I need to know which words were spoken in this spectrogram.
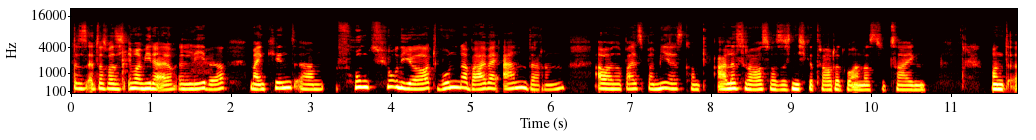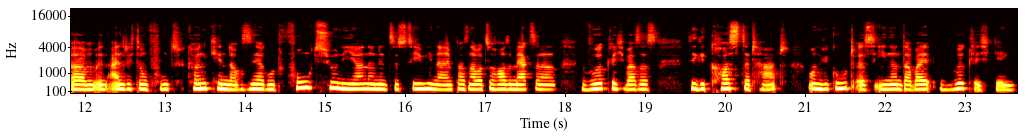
das ist etwas, was ich immer wieder erlebe. Mein Kind ähm, funktioniert wunderbar bei anderen, aber sobald es bei mir ist, kommt alles raus, was es nicht getraut hat, woanders zu zeigen. Und ähm, in Einrichtungen können Kinder auch sehr gut funktionieren und ins System hineinpassen, aber zu Hause merkst du dann wirklich, was es sie gekostet hat und wie gut es ihnen dabei wirklich ging.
